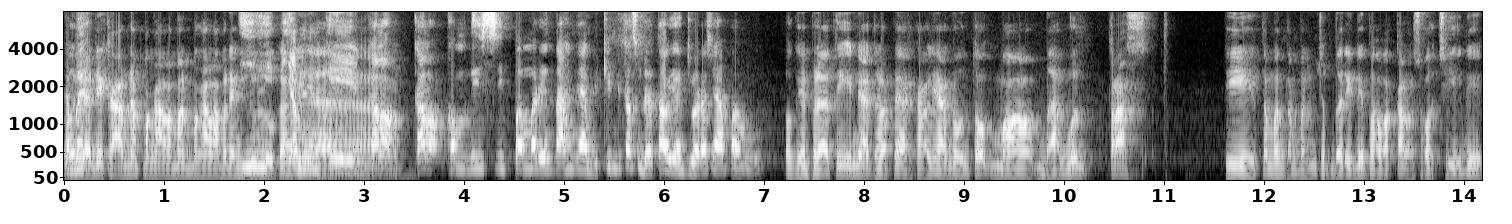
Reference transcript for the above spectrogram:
Oh, Keba- jadi karena pengalaman-pengalaman yang dulu kan? ya mungkin. Kalau kalau kompetisi pemerintahnya bikin kita sudah tahu yang juara siapa, Bu. Oke, berarti ini adalah PR kalian untuk membangun trust di teman-teman Jember ini bahwa kalau Soji ini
